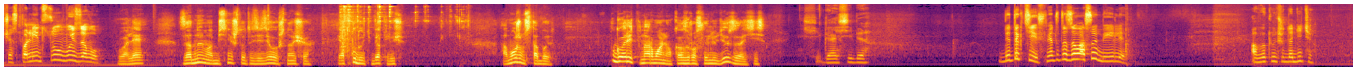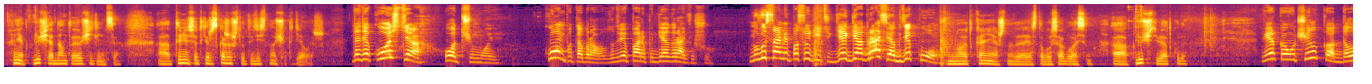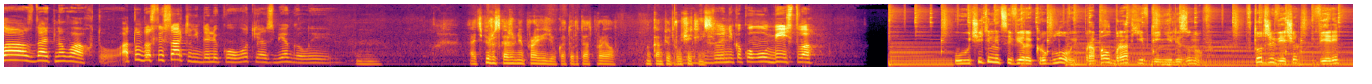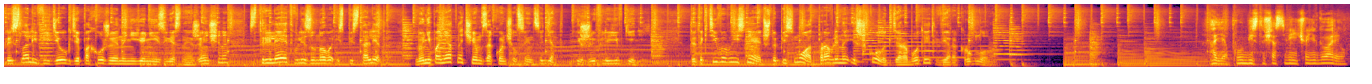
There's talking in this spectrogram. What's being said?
Сейчас полицию вызову. Валяй. Заодно им объясни, что ты здесь делаешь ночью. И откуда у тебя ключ. А можем с тобой поговорить по-нормальному, как взрослые люди, разойтись. Фига себе. Детектив, меня тут из-за вас убили. А вы ключи дадите? Нет, ключ я дам твоей учительнице. А ты мне все-таки расскажи, что ты здесь ночью-то делаешь. Дядя Костя, отчим мой, комп отобрал за две пары по географии. Ну вы сами посудите, где география, а где комп? Ну, это конечно, да, я с тобой согласен. А ключ у тебя откуда? Верка-училка дала сдать на вахту. Оттуда слесарки недалеко, вот я сбегал и... А теперь расскажи мне про видео, которое ты отправил на компьютер учительницы. Да никакого убийства. У учительницы Веры Кругловой пропал брат Евгений Лизунов. В тот же вечер Вере прислали видео, где похожая на нее неизвестная женщина стреляет в Лизунова из пистолета, но непонятно, чем закончился инцидент и жив ли Евгений. Детективы выясняют, что письмо отправлено из школы, где работает Вера Круглова. А я про убийство сейчас тебе ничего не говорил.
